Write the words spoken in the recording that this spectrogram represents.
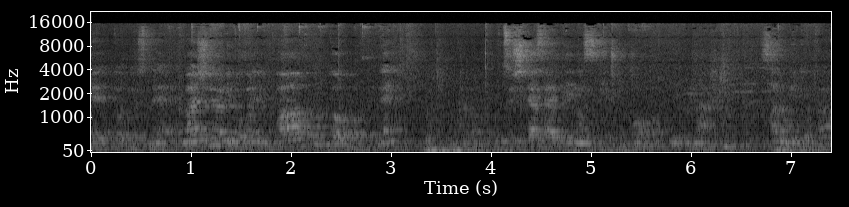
えっとですね毎週のようにここにパワーポイントでねあの映し出されていますけれどもみんな賛美とか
